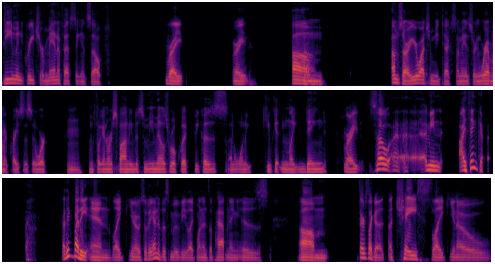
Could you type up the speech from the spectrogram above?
demon creature manifesting itself Right. Right. um, Um, I'm sorry, you're watching me text. I'm answering. We're having a crisis at work. Hmm. I'm fucking responding to some emails real quick because I don't want to keep getting like dinged. Right. So I, I mean, I think I think by the end, like, you know, so the end of this movie, like what ends up happening is um there's like a, a chase, like, you know,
